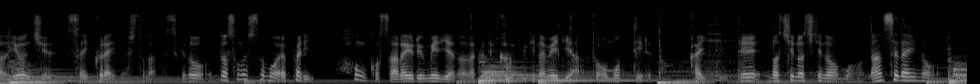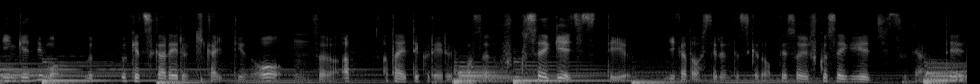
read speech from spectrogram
あの40歳くらいの人なんですけどだその人もやっぱり本こそあらゆるメディアの中で完璧なメディアと思っていると書いていて、後々のもう何世代の人間にも受け継がれる機会っていうのを、それを与えてくれる、まあ、その複製芸術っていう言い方をしてるんですけど。でそういう複製芸術であって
